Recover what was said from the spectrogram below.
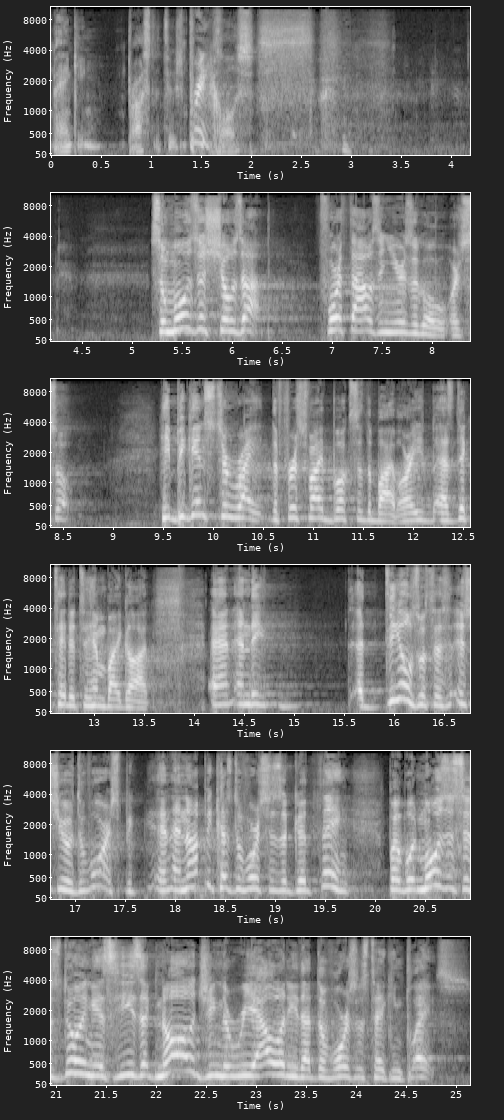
Banking? Prostitution? Pretty close. so Moses shows up 4,000 years ago or so. He begins to write the first five books of the Bible, or as dictated to him by God. And, and he uh, deals with this issue of divorce. And, and not because divorce is a good thing, but what Moses is doing is he's acknowledging the reality that divorce is taking place.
